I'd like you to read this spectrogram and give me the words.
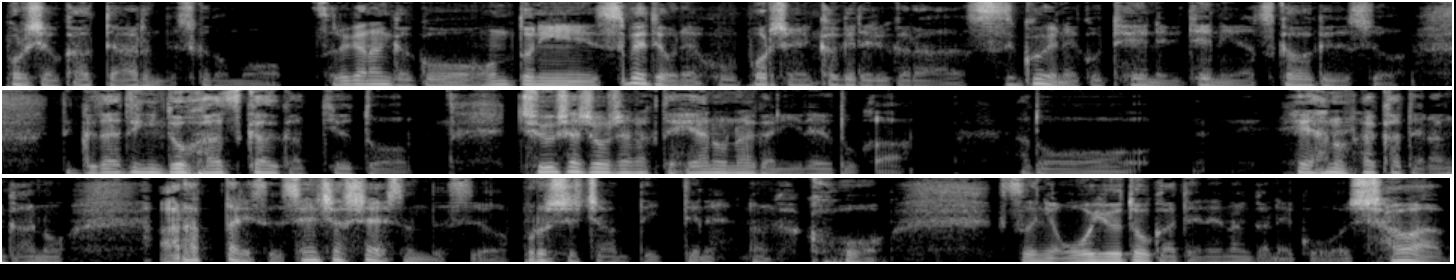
ポルシェを買うってあるんですけども、それがなんかこう、本当に全てをね、こうポルシェにかけてるから、すごいね、こう、丁寧に丁寧に扱うわけですよ。で具体的にどう扱うかっていうと、駐車場じゃなくて部屋の中に入れるとか、あと、部屋の中でなんかあの、洗ったりする、洗車したりするんですよ。ポルシェちゃんって言ってね、なんかこう、普通にお湯とかでね、なんかね、こう、シャワー、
